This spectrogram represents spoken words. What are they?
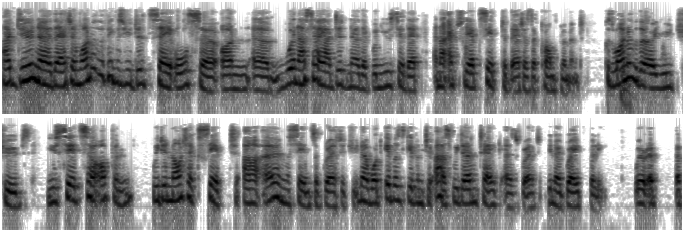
I do know that. And one of the things you did say also on, um, when I say I did know that, when you said that, and I actually accepted that as a compliment, because one of the YouTubes, you said so often, we do not accept our own sense of gratitude. You know, whatever's given to us, we don't take as grat, you know, gratefully. We're a, a,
